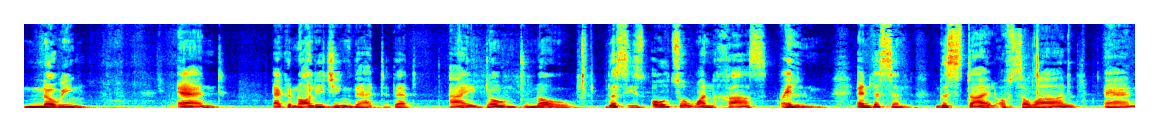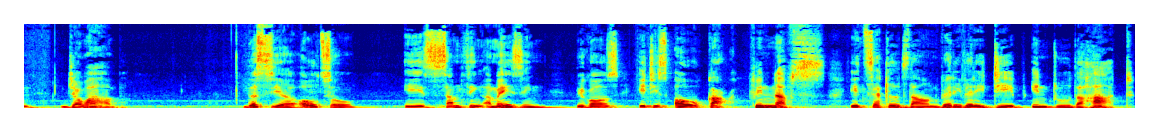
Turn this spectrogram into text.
knowing and acknowledging that that I don't know, this is also one khas ilm. And listen, this style of sawal and jawab, this year also is something amazing because it is oh, awqa fin nafs it settles down very, very deep into the heart.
